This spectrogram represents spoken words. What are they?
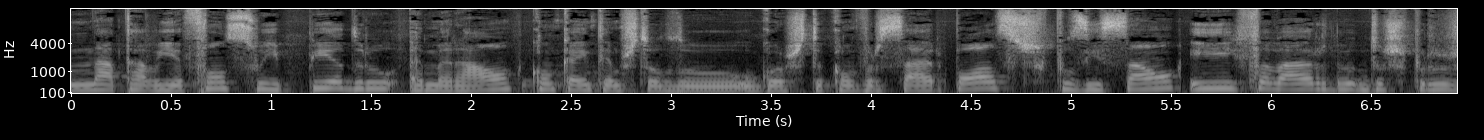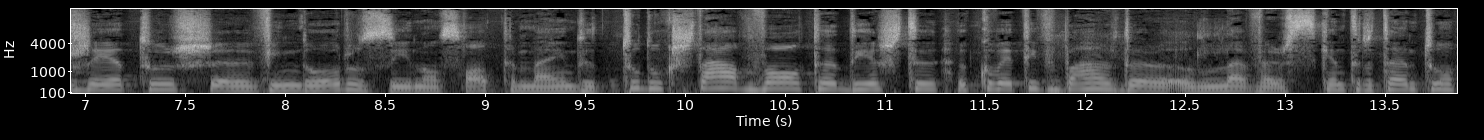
Natália Afonso e Pedro Amaral, com quem temos todo o gosto de conversar pós-exposição exposição e falar dos projetos eh, vindouros e não só, também de tudo o que está à volta deste coletivo Border Lovers, que entretanto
